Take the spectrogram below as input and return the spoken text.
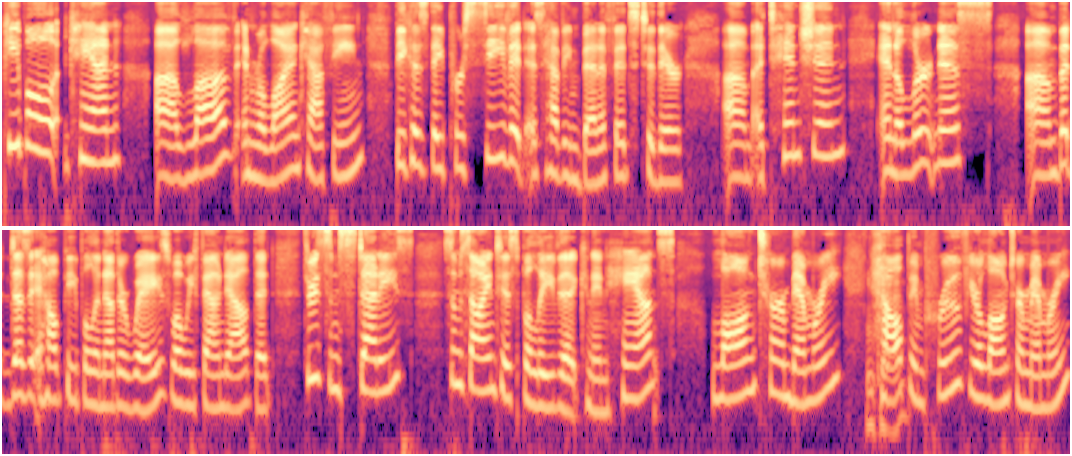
people can uh, love and rely on caffeine because they perceive it as having benefits to their um, attention and alertness. Um, but does it help people in other ways? Well, we found out that through some studies, some scientists believe that it can enhance long term memory, okay. help improve your long term memory.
